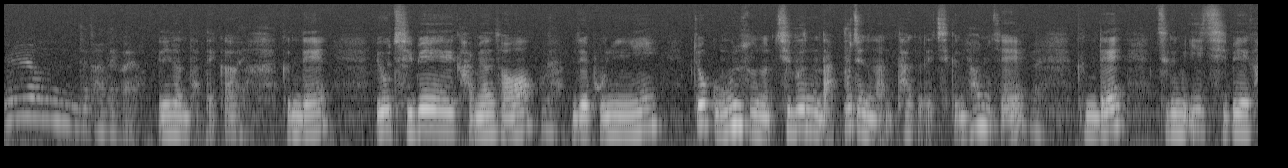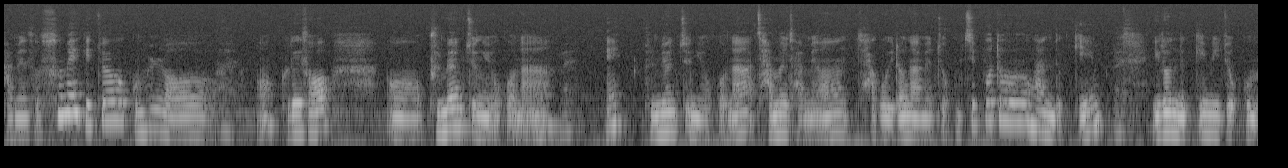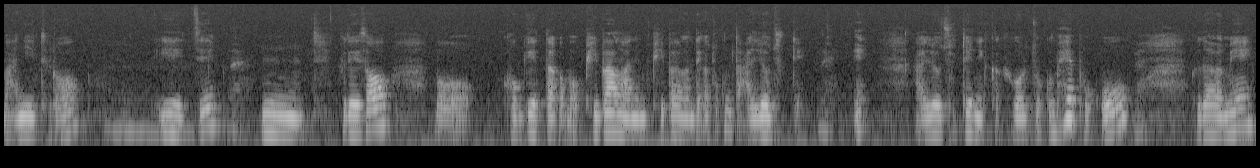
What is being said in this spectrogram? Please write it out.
1년 이제 다 돼가요. 1년 다 돼가. 네. 근데 요 집에 가면서 네. 이제 본인이 조금 운수는 집은 나쁘지는 않다 그래 지금 현재 네. 근데 지금 이 집에 가면서 수맥이 조금 흘러 네. 어 그래서 어 불면증이 오거나 네. 예? 불면증이 오거나 잠을 자면 자고 일어나면 조금 찌뿌둥한 느낌 네. 이런 느낌이 조금 많이 들어 음. 이해했지? 네. 음 그래서 뭐 거기에다가 뭐 비방 아니면 비방은 내가 조금 더 알려줄게 네. 알려줄 테니까 그걸 조금 해보고 네. 그 다음에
